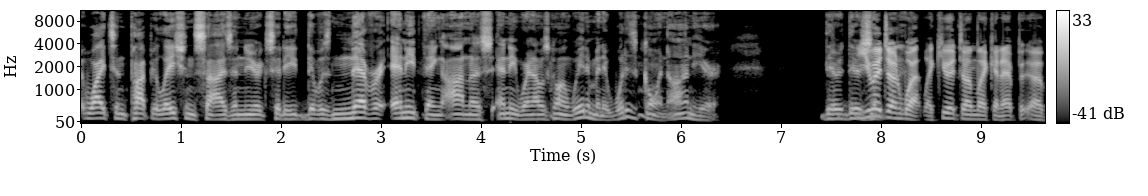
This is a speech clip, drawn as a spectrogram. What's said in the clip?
whites in population size in New York City. There was never anything on us anywhere, and I was going, "Wait a minute, what is going on here?" There, there's you a- had done what? Like you had done like an ep- a,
